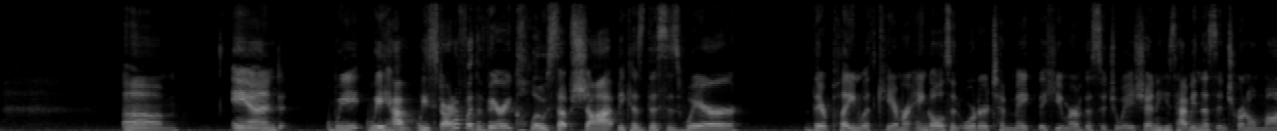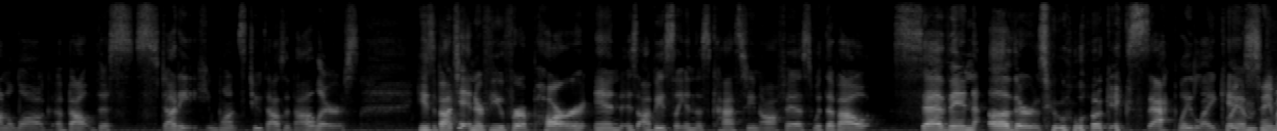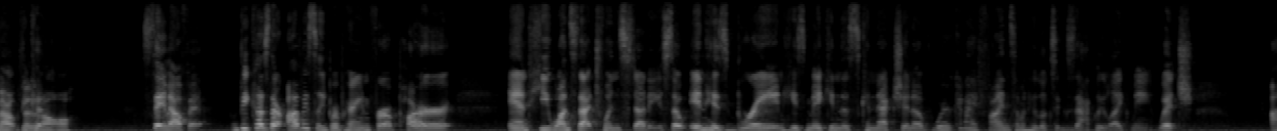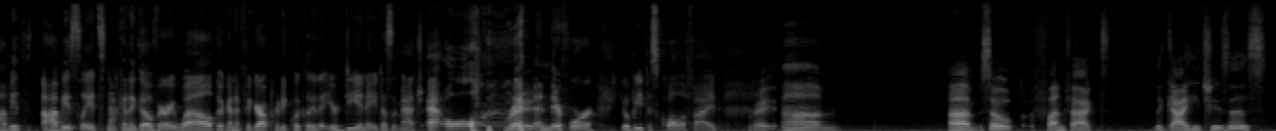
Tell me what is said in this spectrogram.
Um and we we have we start off with a very close up shot because this is where they're playing with camera angles in order to make the humor of the situation. He's having this internal monologue about this study. He wants $2,000. He's about to interview for a part and is obviously in this casting office with about seven others who look exactly like Like, him. same outfit Because- and all. Same outfit because they're obviously preparing for a part and he wants that twin study so in his brain he's making this connection of where can i find someone who looks exactly like me which obvious, obviously it's not going to go very well they're going to figure out pretty quickly that your dna doesn't match at all Right. and therefore you'll be disqualified Right. um Um, so, fun fact the guy he chooses,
